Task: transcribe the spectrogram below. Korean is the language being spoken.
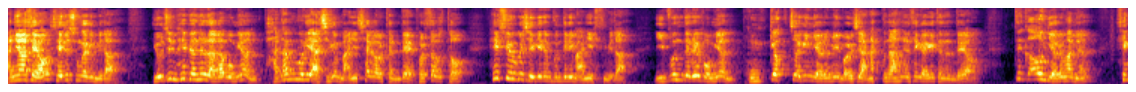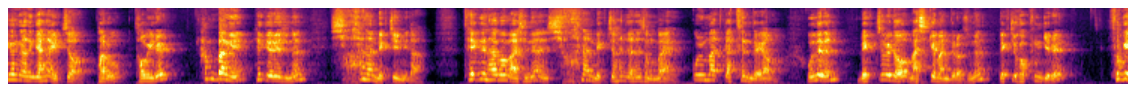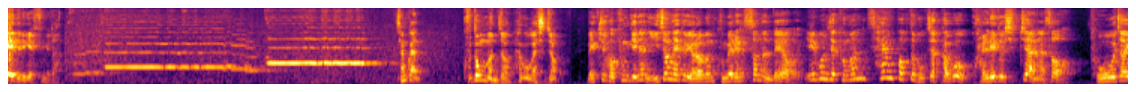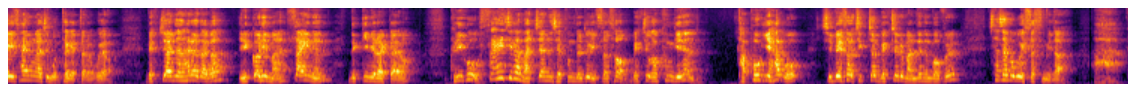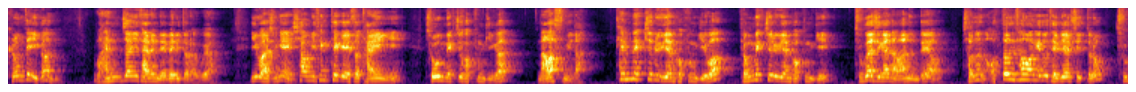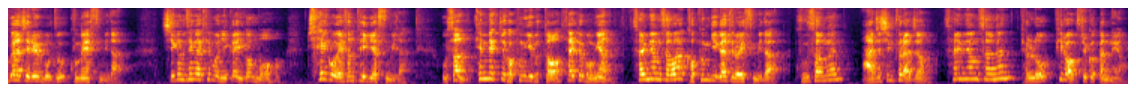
안녕하세요. 제주총각입니다. 요즘 해변을 나가보면 바닷물이 아직은 많이 차가울 텐데 벌써부터 해수욕을 즐기는 분들이 많이 있습니다. 이분들을 보면 본격적인 여름이 멀지 않았구나 하는 생각이 드는데요. 뜨거운 여름 하면 생각나는 게 하나 있죠. 바로 더위를 한방에 해결해주는 시원한 맥주입니다. 퇴근하고 마시는 시원한 맥주 한 잔은 정말 꿀맛 같은데요. 오늘은 맥주를 더 맛있게 만들어주는 맥주 거품기를 소개해 드리겠습니다. 잠깐 구독 먼저 하고 가시죠. 맥주 거품기는 이전에도 여러 번 구매를 했었는데요. 일본 제품은 사용법도 복잡하고 관리도 쉽지 않아서 도저히 사용하지 못하겠더라고요. 맥주 한잔 하려다가 일거리만 쌓이는 느낌이랄까요? 그리고 사이즈가 맞지 않는 제품들도 있어서 맥주 거품기는 다 포기하고 집에서 직접 맥주를 만드는 법을 찾아보고 있었습니다 아 그런데 이건 완전히 다른 레벨이더라고요. 이 와중에 샤오미 생태계에서 다행히 좋은 맥주 거품기가 나왔습니다. 캔 맥주를 위한 거품기와 병 맥주를 위한 거품기 두 가지가 나왔는데요. 저는 어떤 상황에도 대비할 수 있도록 두 가지를 모두 구매했습니다. 지금 생각해보니까 이건 뭐 최고의 선택이었습니다. 우선 캔맥주 거품기부터 살펴보면 설명서와 거품기가 들어있습니다. 구성은 아주 심플하죠? 설명서는 별로 필요 없을 것 같네요.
